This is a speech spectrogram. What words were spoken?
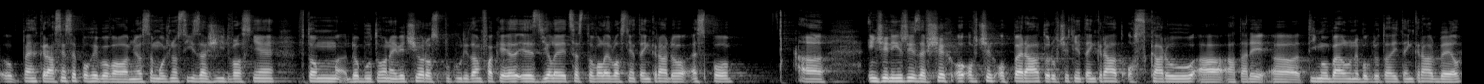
úplně krásně se pohybovala. Měl jsem možnost jí zažít vlastně v tom dobu toho největšího rozpuku, kdy tam fakt jezdili, cestovali vlastně tenkrát do ESPO. A inženýři ze všech, od všech operátorů, včetně tenkrát Oscaru a, a tady uh, T-Mobile, nebo kdo tady tenkrát byl.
